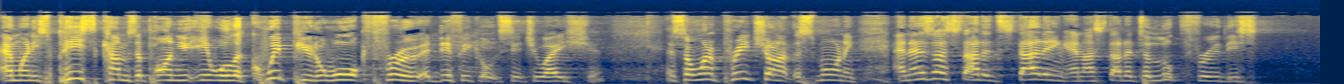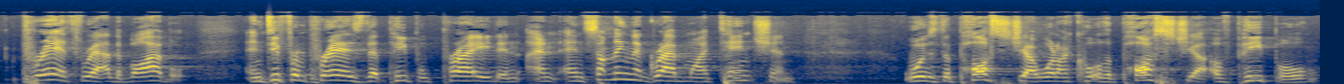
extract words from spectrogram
And when His peace comes upon you, it will equip you to walk through a difficult situation. And so I want to preach on it this morning. And as I started studying and I started to look through this prayer throughout the Bible and different prayers that people prayed, and, and, and something that grabbed my attention was the posture, what I call the posture of people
